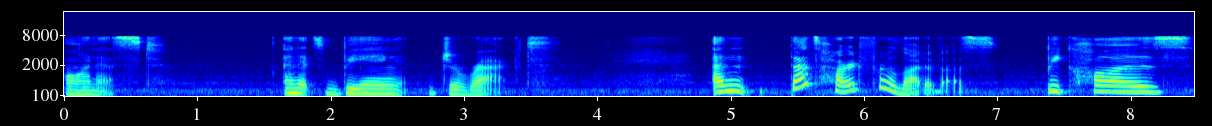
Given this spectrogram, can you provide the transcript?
honest, and it's being direct. And that's hard for a lot of us because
